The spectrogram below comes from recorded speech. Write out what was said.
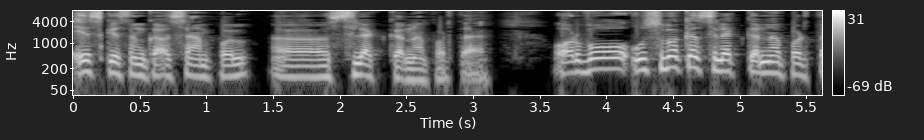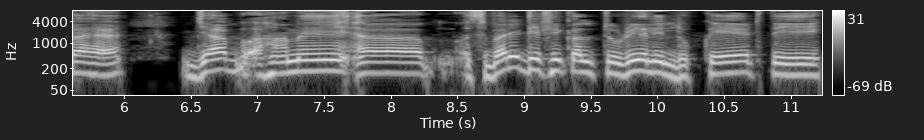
اس قسم کا سیمپل سلیکٹ کرنا پڑتا ہے۔ اور وہ اس وقت سلیکٹ کرنا پڑتا ہے جب ہمیں very difficult to really locate the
